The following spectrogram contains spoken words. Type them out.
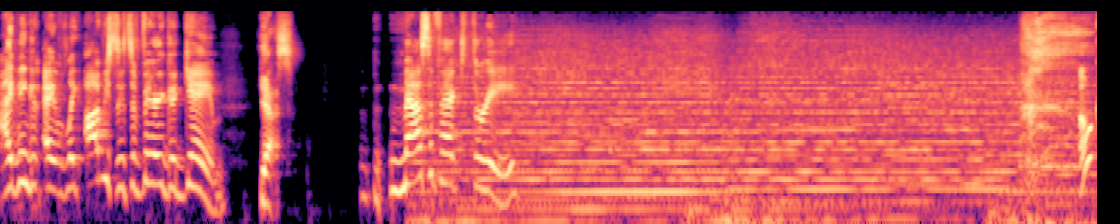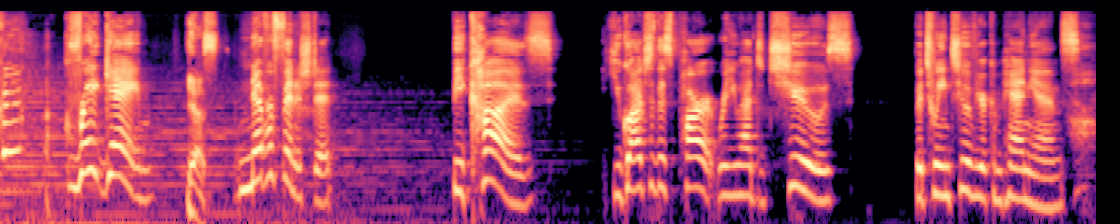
I think I like obviously it's a very good game. Yes. Mass Effect 3 Okay. Great game. Yes. Never finished it because you got to this part where you had to choose between two of your companions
